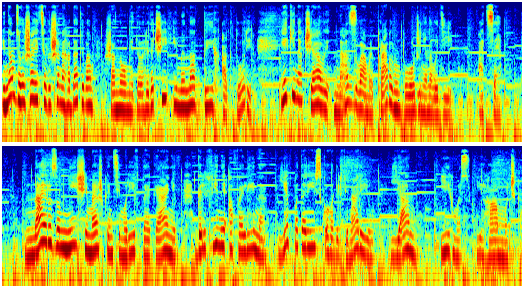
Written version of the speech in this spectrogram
і нам залишається лише нагадати вам, шановні телеглядачі, імена тих акторів, які навчали нас з вами правилам поводження на воді. А це найрозумніші мешканці морів та океанів, дельфіни Афаліна, Євпатарійського дельфінарію, Ян, Ігмас і Гаммочка.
